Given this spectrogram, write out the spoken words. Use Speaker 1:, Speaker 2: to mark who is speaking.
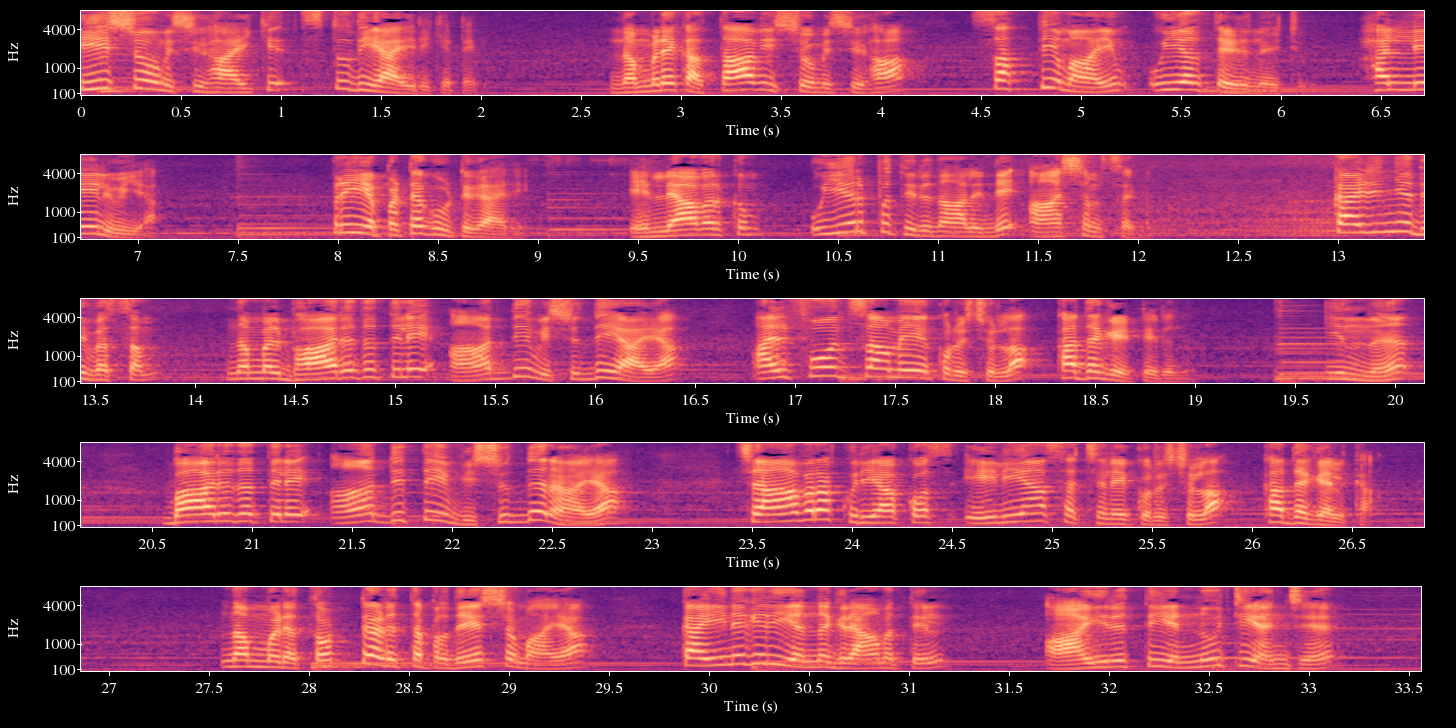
Speaker 1: ഈശോ മിശിഹായിക്ക് സ്തുതിയായിരിക്കട്ടെ. നമ്മുടെ കർത്താവ് ഈശോ മിശിഹ സത്യമായും ഉയർത്തെഴുന്നേറ്റു. ഹല്ലേ ലുയ പ്രിയപ്പെട്ട കൂട്ടുകാരെ എല്ലാവർക്കും ഉയർപ്പ് തിരുനാളിന്റെ ആശംസകൾ. കഴിഞ്ഞ ദിവസം നമ്മൾ ഭാരതത്തിലെ ആദ്യ വിശുദ്ധയായ അൽഫോൻസാമയെക്കുറിച്ചുള്ള കഥ കേട്ടിരുന്നു. ഇന്ന് ഭാരതത്തിലെ ആദ്യത്തെ വിശുദ്ധനായ ചാവറ കുര്യാക്കോസ് ഏലിയാസ് അച്ഛനെക്കുറിച്ചുള്ള കഥ കേൾക്കാം. നമ്മുടെ തൊട്ടടുത്ത പ്രദേശമായ കൈനഗിരി എന്ന ഗ്രാമത്തിൽ ആയിരത്തി എണ്ണൂറ്റി അഞ്ച്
